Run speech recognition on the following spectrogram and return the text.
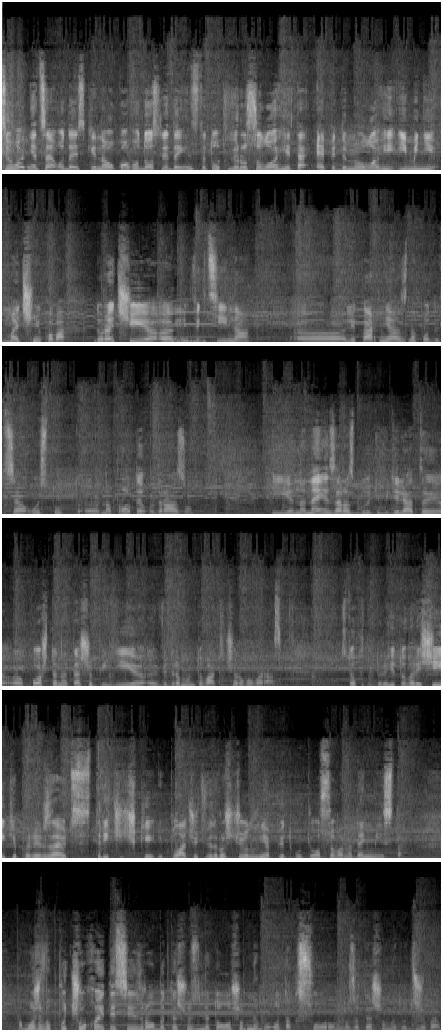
Сьогодні це Одеський науково-дослідний інститут вірусології та епідеміології імені Мечнікова. До речі, е, інфекційна е, лікарня знаходиться ось тут е, напроти одразу. І на неї зараз будуть виділяти кошти на те, щоб її відремонтувати черговий раз. Слухайте, дорогі товариші, які перерізають стрічечки і плачуть від розчулення під Утьосова на день міста. А може ви почухаєтеся і зробите щось для того, щоб не було так соромно за те, що ми тут живемо,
